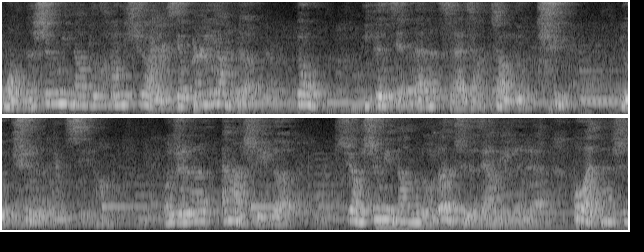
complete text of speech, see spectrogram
我们的生命当中都需要一些不一样的用。一个简单的词来讲，叫有趣、有趣的东西哈。我觉得艾玛是一个需要生命当中有乐趣的这样的一个人。不管他是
